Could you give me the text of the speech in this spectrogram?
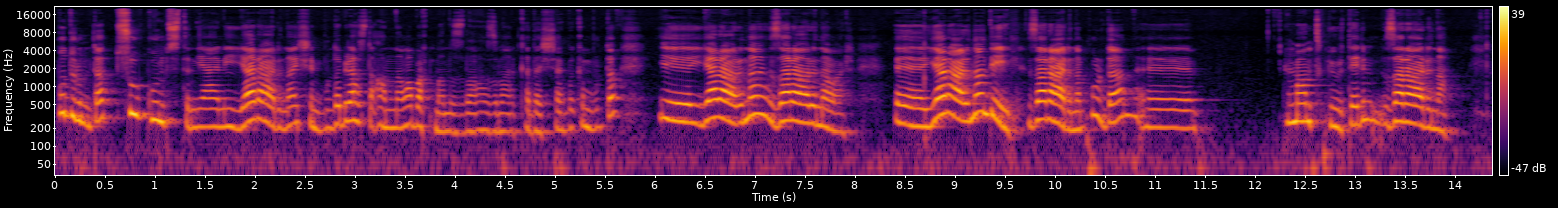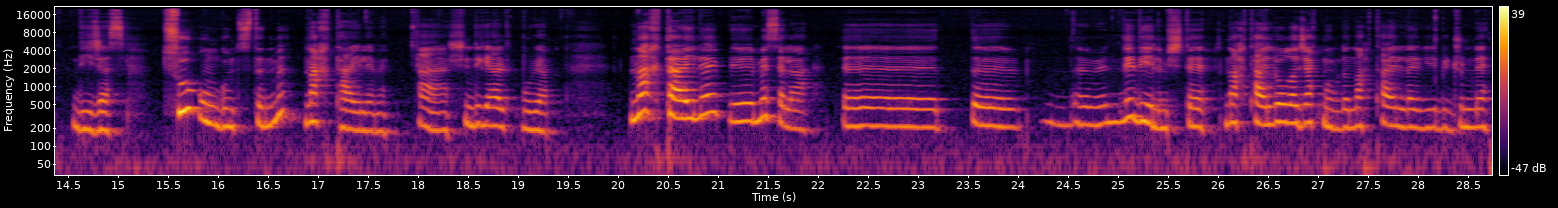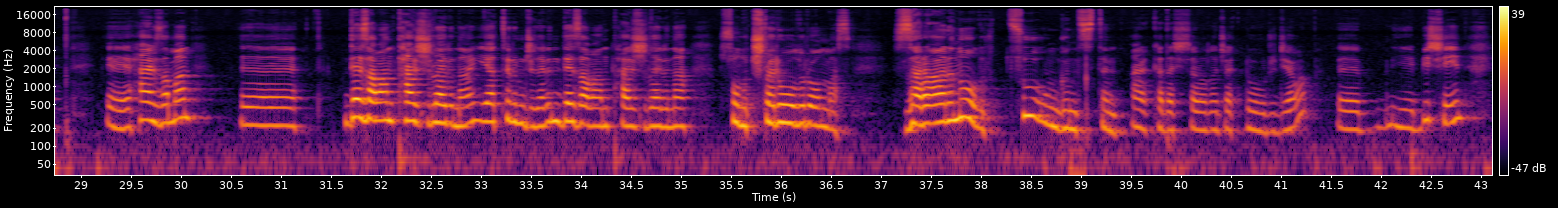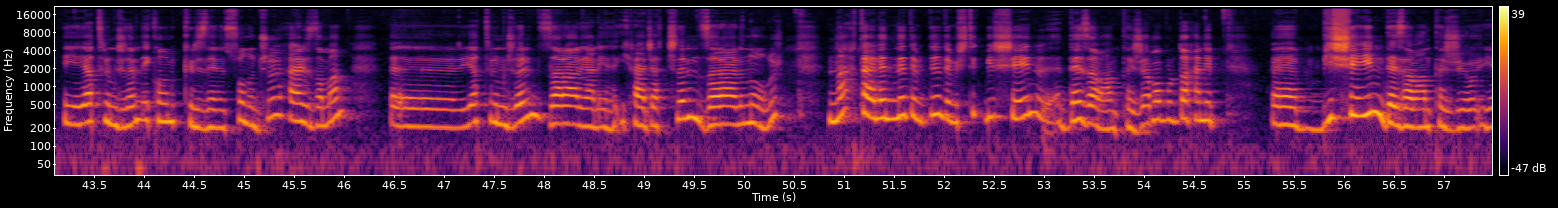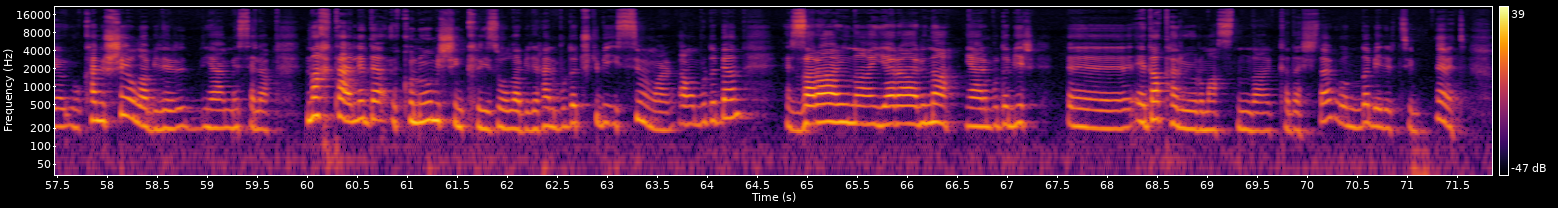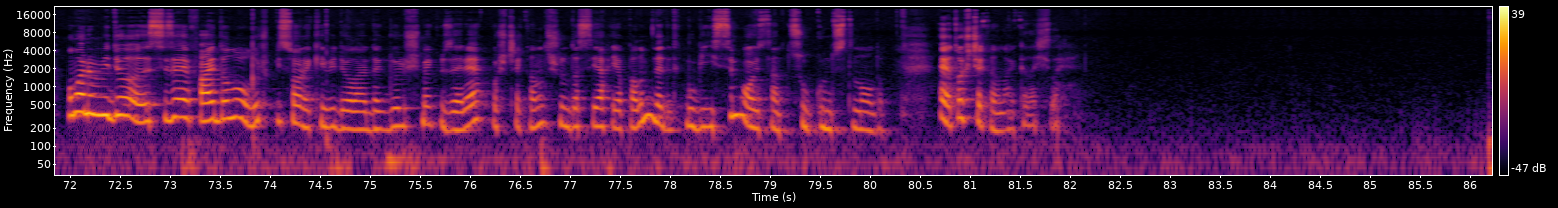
Bu durumda zugunsten yani yararına şimdi burada biraz da anlama bakmanız lazım arkadaşlar. Bakın burada e, yararına zararına var. E, yararına değil zararına. Burada e, mantık yürütelim zararına diyeceğiz. Zu ungunsten mi? Nachteile mi? Ha, şimdi geldik buraya. Nachteile e, mesela e, e, ne diyelim işte Nachteile olacak mı burada? İle ilgili bir cümle e, her zaman e, dezavantajlarına, yatırımcıların dezavantajlarına sonuçları olur olmaz. Zararı ne olur? Zu ungunsten arkadaşlar olacak doğru cevap. E, bir şeyin e, yatırımcıların ekonomik krizlerin sonucu her zaman e, yatırımcıların zarar yani ihracatçıların zararı ne olur? Nachteile ne, de, ne demiştik? Bir şeyin dezavantajı ama burada hani ee, bir şeyin dezavantajı yok. Hani şey olabilir yani mesela Nachteile de ekonomischen krizi olabilir. Hani burada çünkü bir isim var ama burada ben zararına, yararına yani burada bir e, edat arıyorum aslında arkadaşlar. Onu da belirteyim. Evet. Umarım video size faydalı olur. Bir sonraki videolarda görüşmek üzere. Hoşçakalın. Şunu da siyah yapalım. Ne dedik? Bu bir isim. O yüzden Zugunsten oldu. Evet. Hoşçakalın arkadaşlar.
